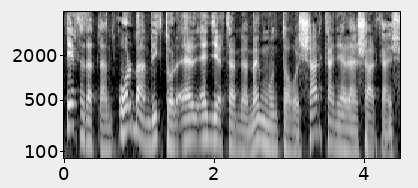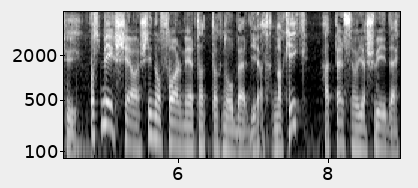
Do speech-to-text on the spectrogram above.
Érthetetlen. Orbán Viktor el, egyértelműen megmondta, hogy sárkány ellen sárkányfű. Azt mégse a Sinopharmért adtak Nobel-díjat. Nakik? Hát persze, hogy a svédek.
